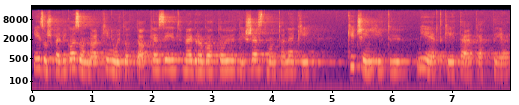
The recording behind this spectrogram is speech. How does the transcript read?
Jézus pedig azonnal kinyújtotta a kezét, megragadta őt, és ezt mondta neki, kicsiny hitű, miért kételkedtél?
